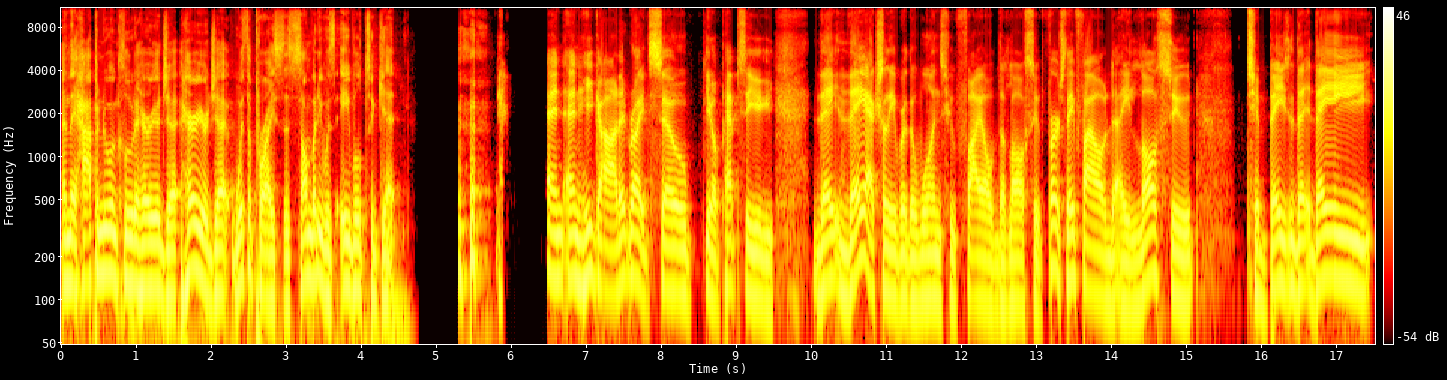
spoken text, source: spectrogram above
and they happen to include a Harrier jet, Harrier jet with a price that somebody was able to get. and and he got it right. So you know, Pepsi, they they actually were the ones who filed the lawsuit first. They filed a lawsuit to base they, they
